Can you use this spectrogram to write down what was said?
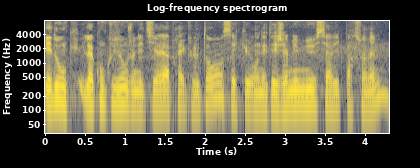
Et donc, la conclusion que j'en ai tirée après avec le temps, c'est qu'on n'était jamais mieux servi que par soi-même.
